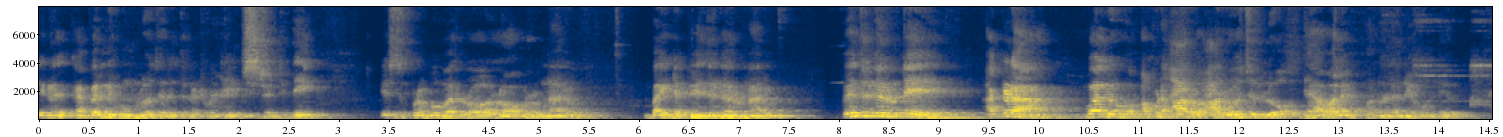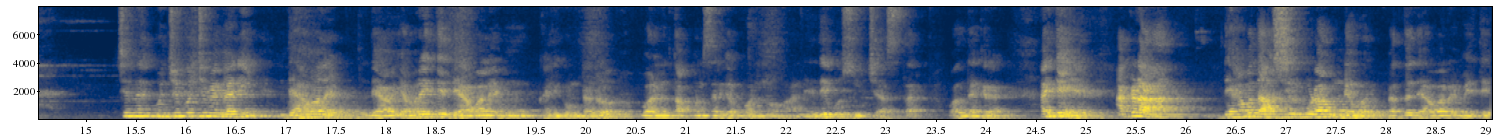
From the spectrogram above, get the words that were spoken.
ఇక్కడ కబెర్ని హోమ్లో జరుగుతున్నటువంటి ఇన్సిడెంట్ ఇది. యేసు ప్రభు వారు లో- లోపల ఉన్నారు. బయట పేతురు గారు ఉన్నారు. పేతురు గారు ఉంటే అక్కడ వాళ్ళు అప్పుడు ఆ రో- ఆ రోజుల్లో దేవాలయ పనులు అనేవి ఉండేవి. చిన్న కొంచెం కొంచెమే కానీ దేవాలయం దేవ ఎవరైతే దేవాలయం కలిగి ఉంటారో వాళ్ళు తప్పనిసరిగా పన్ను అనేది వసూలు చేస్తారు వాళ్ళ దగ్గర. అయితే అక్కడ దేవదాసులు కూడా ఉండేవారు. పెద్ద దేవాలయం అయితే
